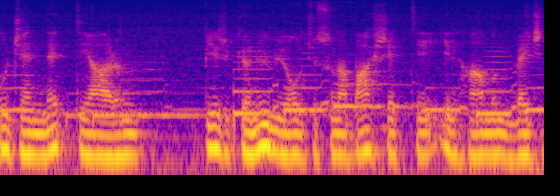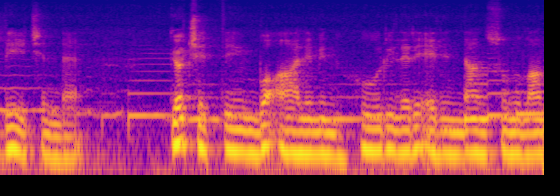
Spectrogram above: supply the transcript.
bu cennet diyarın bir gönül yolcusuna bahşettiği ilhamın vecdi içinde göç ettiğim bu alemin hurileri elinden sunulan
